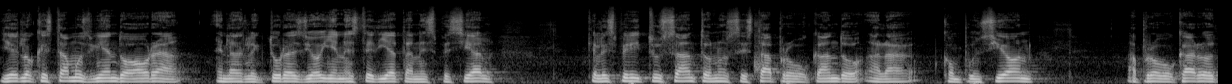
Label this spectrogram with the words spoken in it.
Y es lo que estamos viendo ahora en las lecturas de hoy, en este día tan especial, que el Espíritu Santo nos está provocando a la compunción, a provocar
